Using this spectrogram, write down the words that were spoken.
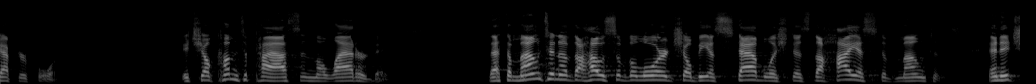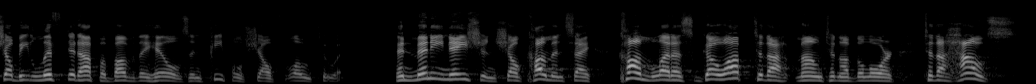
chapter 4. It shall come to pass in the latter days that the mountain of the house of the Lord shall be established as the highest of mountains, and it shall be lifted up above the hills, and people shall flow to it. And many nations shall come and say, Come, let us go up to the mountain of the Lord, to the house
